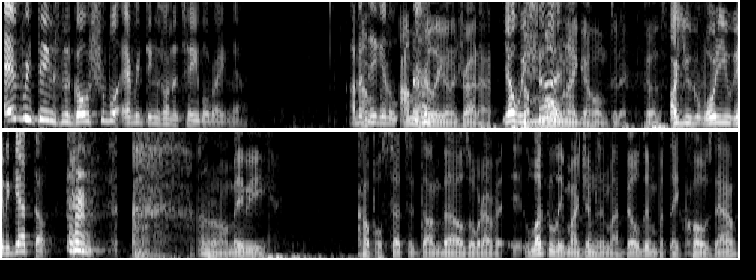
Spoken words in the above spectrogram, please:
Everything's negotiable. Everything's on the table right now. I've been I'm, thinking, I'm really gonna try that. Yo, we the should. moment I get home today, because are you? What are you gonna get though? I don't know, maybe couple sets of dumbbells or whatever. Luckily, my gym's in my building, but they closed down.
